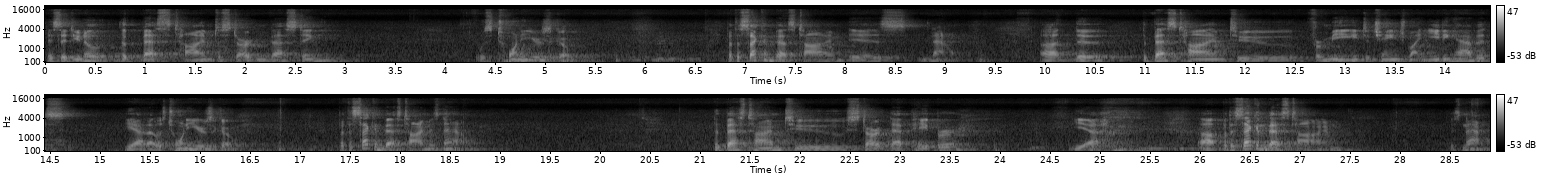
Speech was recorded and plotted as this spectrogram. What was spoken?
They said, you know, the best time to start investing was 20 years ago. But the second best time is now. Uh, the, the best time to, for me to change my eating habits, yeah, that was 20 years ago. But the second best time is now. The best time to start that paper, yeah. Uh, but the second best time is now.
